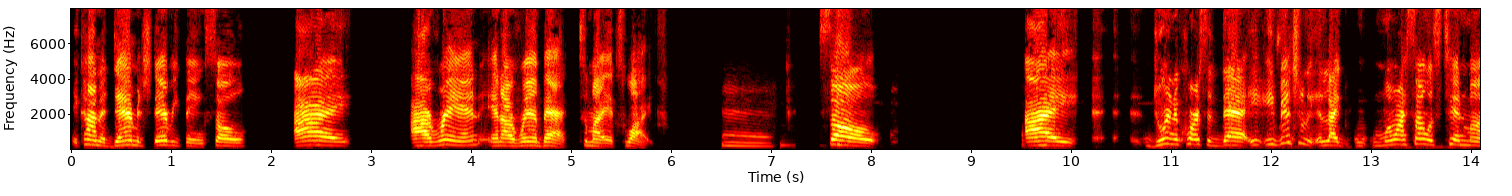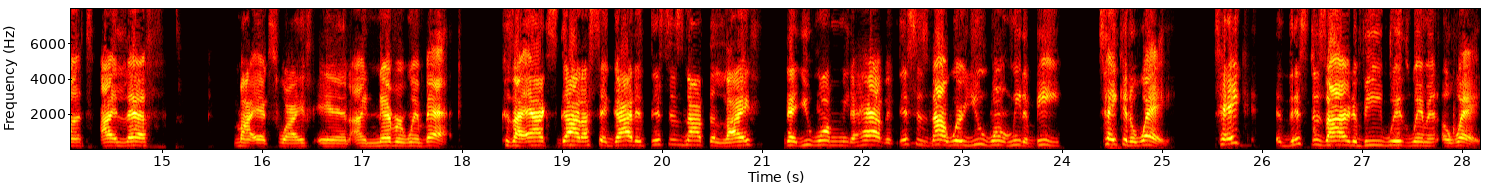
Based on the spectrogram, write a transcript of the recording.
it kind of damaged everything. So I I ran and I ran back to my ex-wife. Mm. So I during the course of that, eventually like when my son was 10 months, I left my ex-wife and I never went back. Cuz I asked God, I said, God, if this is not the life that you want me to have, if this is not where you want me to be, take it away. Take this desire to be with women away.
